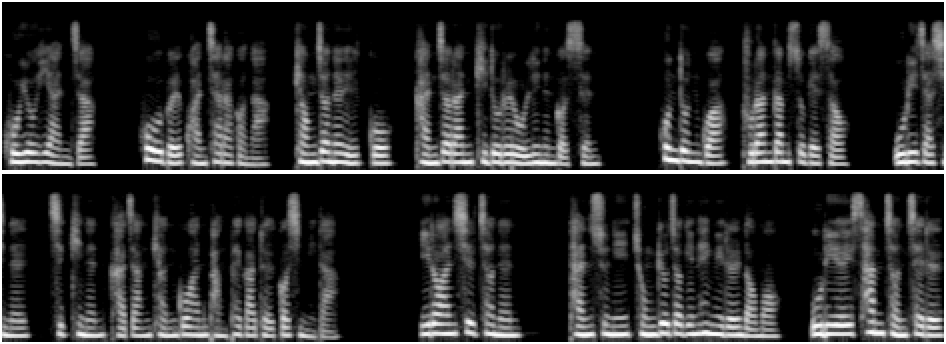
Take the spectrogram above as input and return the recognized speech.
고요히 앉아 호흡을 관찰하거나 경전을 읽고 간절한 기도를 올리는 것은 혼돈과 불안감 속에서 우리 자신을 지키는 가장 견고한 방패가 될 것입니다. 이러한 실천은 단순히 종교적인 행위를 넘어 우리의 삶 전체를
